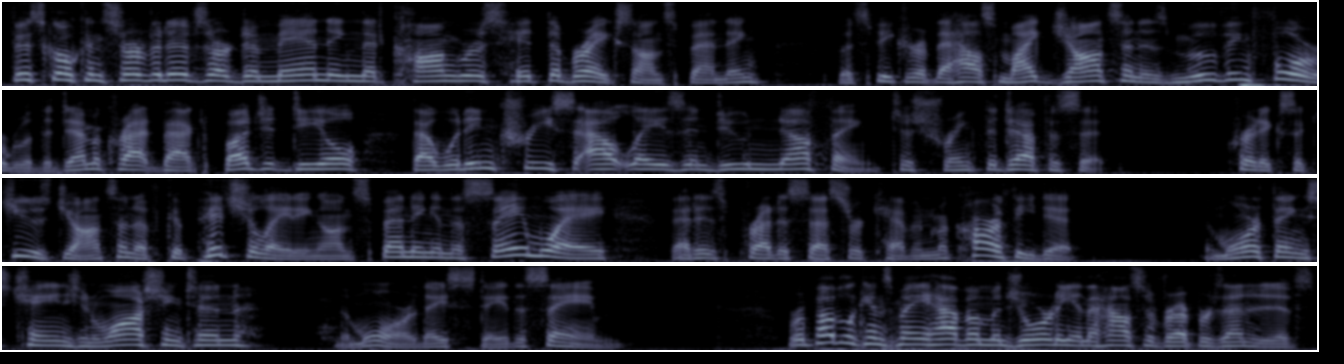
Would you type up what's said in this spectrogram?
Fiscal conservatives are demanding that Congress hit the brakes on spending, but Speaker of the House Mike Johnson is moving forward with a Democrat backed budget deal that would increase outlays and do nothing to shrink the deficit. Critics accuse Johnson of capitulating on spending in the same way that his predecessor Kevin McCarthy did. The more things change in Washington, the more they stay the same. Republicans may have a majority in the House of Representatives,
